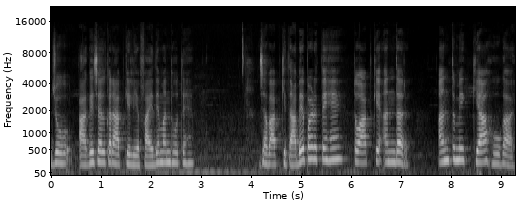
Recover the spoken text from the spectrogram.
जो आगे चलकर आपके लिए फ़ायदेमंद होते हैं। जब आप किताबें पढ़ते हैं तो आपके अंदर अंत में क्या होगा?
